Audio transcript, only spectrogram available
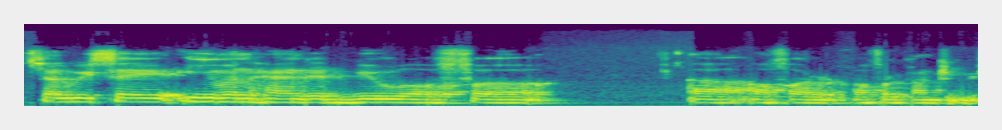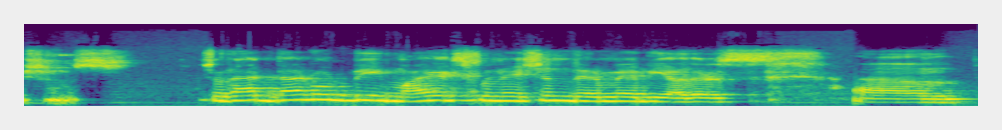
shall we say even-handed view of uh, of our of our contributions. So that that would be my explanation. There may be others. Um,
